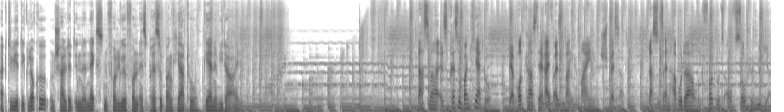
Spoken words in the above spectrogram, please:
aktiviert die Glocke und schaltet in der nächsten Folge von Espresso Banchiato gerne wieder ein. Das war Espresso Banchiato, der Podcast der Raiffeisenbank Main-Spessart. Lasst uns ein Abo da und folgt uns auf Social Media.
